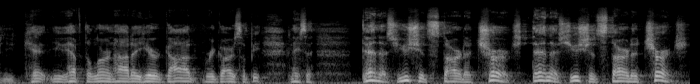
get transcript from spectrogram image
you can't you have to learn how to hear God regardless of people. And they said, Dennis, you should start a church. Dennis, you should start a church.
